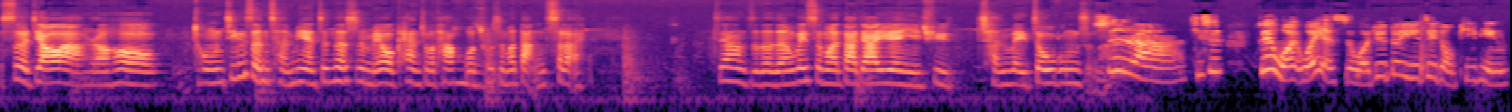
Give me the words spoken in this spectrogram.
社交啊，然后从精神层面真的是没有看出他活出什么档次来。这样子的人，为什么大家愿意去？成为周公子呢？是啊，其实，所以我我也是，我就对于这种批评，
